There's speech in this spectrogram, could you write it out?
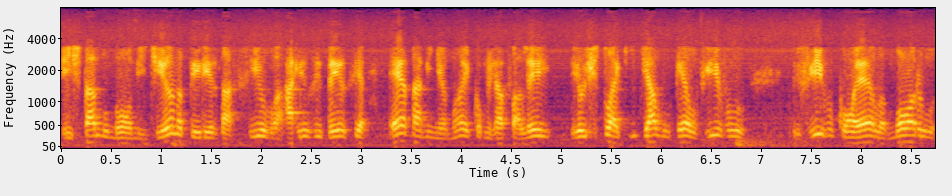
está no nome de Ana Pereira da Silva, a residência é da minha mãe, como já falei, eu estou aqui de aluguel vivo, vivo com ela, moro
